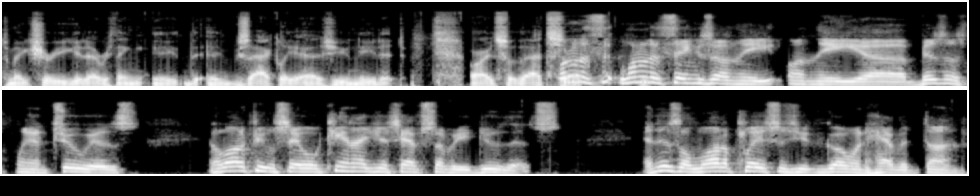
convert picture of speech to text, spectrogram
to make sure you get everything exactly as you need it. All right, so that's one, uh, of, the th- one of the things on the on the uh, business plan too is and a lot of people say, well, can't I just have somebody do this? And there's a lot of places you can go and have it done.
